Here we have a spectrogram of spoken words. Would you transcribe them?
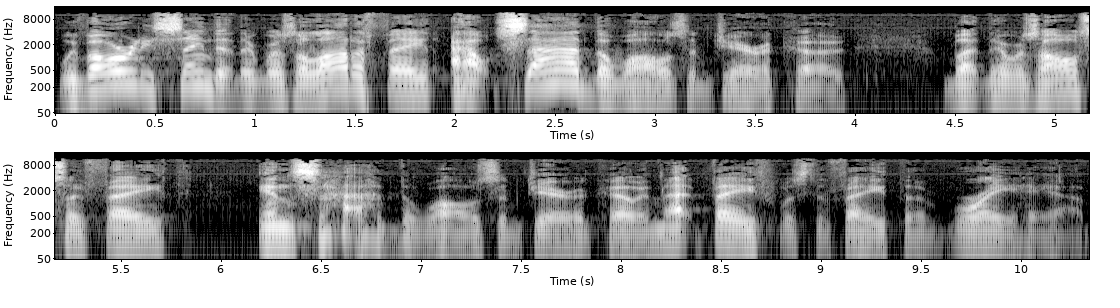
we've already seen that there was a lot of faith outside the walls of Jericho, but there was also faith inside the walls of Jericho, and that faith was the faith of Rahab.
